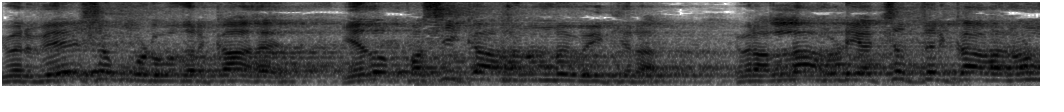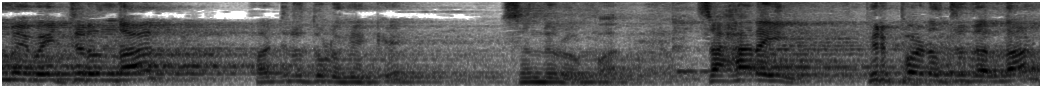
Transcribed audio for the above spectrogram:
இவர் வேஷம் போடுவதற்காக ஏதோ பசிக்காக நோன்பை வைக்கிறார். இவர் அல்லாஹுடைய அச்சத்திற்காக நோன்பை வைத்திருந்தால் ஃபஜ்ரு தொழுகைக்கு சென்றிருப்பார். சஹரை பிற்படுத்துதல் தான்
